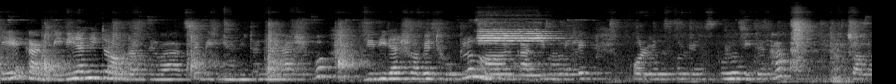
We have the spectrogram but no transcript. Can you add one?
কেক আর বিরিয়ানিটা অর্ডার দেওয়া আছে। বিরিয়ানিটা নিয়ে আসব। দিদিরা সবে ঢুকলো মা আর কাকিমা মিলে কোল্ড ড্রিঙ্কস কোল্ড ড্রিঙ্কসগুলো দিতে থাক। চলো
